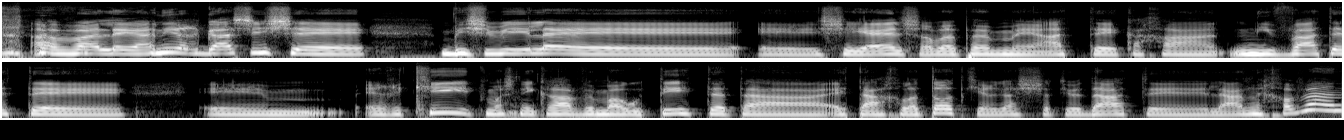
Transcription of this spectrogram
אבל uh, אני הרגשתי שבשביל uh, uh, שיעל, שהרבה פעמים uh, את uh, ככה ניווטת... Uh, ערכית, מה שנקרא, ומהותית את, ה, את ההחלטות, כי הרגשתי שאת יודעת אה, לאן לכוון,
